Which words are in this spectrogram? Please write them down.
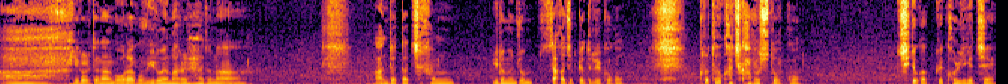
아, 이럴 때 난 뭐라고 위로의 말을 해야 되나? 안 됐다 참 이러면 좀 싸가지 없게 들릴 거고 그렇다고 같이 가볼 수도 없고 치료가 꽤 걸리겠지?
